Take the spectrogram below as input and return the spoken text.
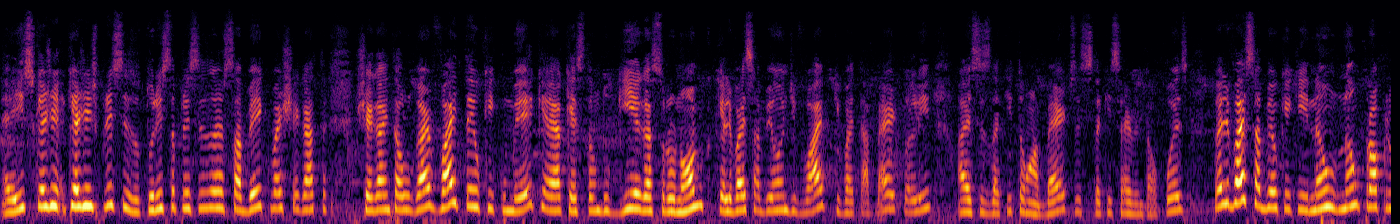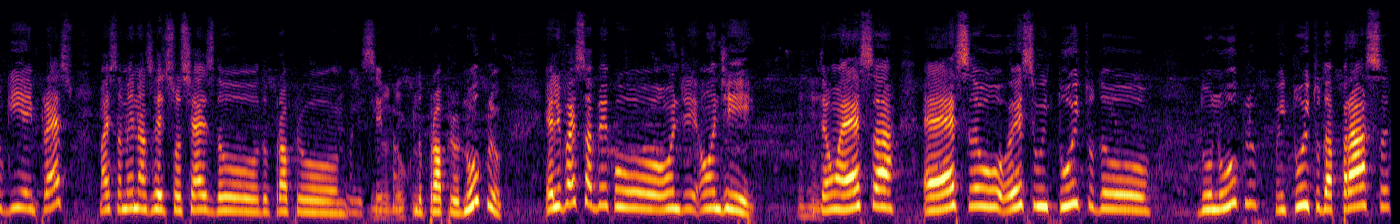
É isso que a, gente, que a gente precisa. O turista precisa saber que vai chegar, chegar em tal lugar, vai ter o que comer, que é a questão do guia gastronômico, que ele vai saber onde vai, porque vai estar aberto ali. Ah, esses daqui estão abertos, esses daqui servem tal coisa. Então ele vai saber o que que, não, não o próprio guia impresso, mas também nas redes sociais do, do próprio município, do, do próprio núcleo, ele vai saber onde, onde ir. Uhum. Então essa, é essa, o, esse o intuito do, do núcleo, o intuito da praça,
